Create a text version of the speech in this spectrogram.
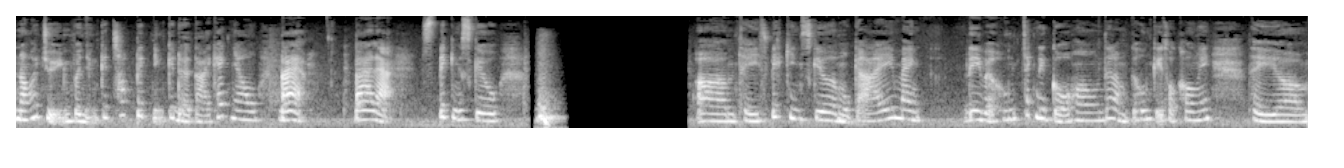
nói chuyện về những cái topic những cái đề tài khác nhau. Ba ba là speaking skill. Um, thì speaking skill là một cái mang đi về hướng technical hơn tức là một cái hướng kỹ thuật hơn ấy. Thì um,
